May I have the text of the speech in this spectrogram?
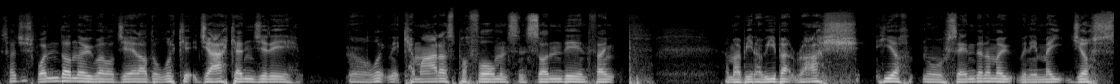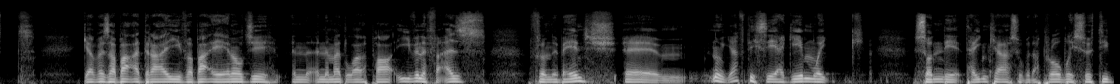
So I just wonder now whether Gerrard will look at Jack injury, looking at Kamara's performance on Sunday and think, am I being a wee bit rash here? No, sending him out when he might just give us a bit of drive, a bit of energy in in the middle of the park, even if it is from the bench. Um, no, you have to say a game like Sunday at Tynecastle would have probably suited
